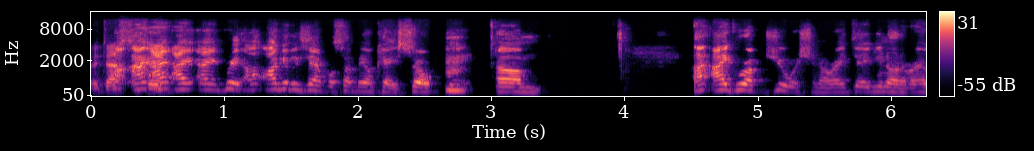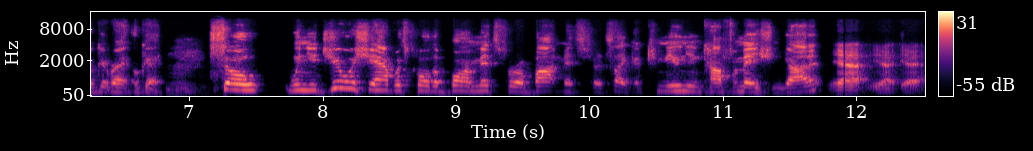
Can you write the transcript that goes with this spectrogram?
Like that's I, I, I, agree. I'll, I'll, give an example of something. Okay, so um, I, I, grew up Jewish, you know, right, Dave? You know that, right? Okay, right. Okay. Hmm. So when you're Jewish, you have what's called a bar mitzvah or a bat mitzvah. It's like a communion confirmation. Got it? Yeah, yeah, yeah.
